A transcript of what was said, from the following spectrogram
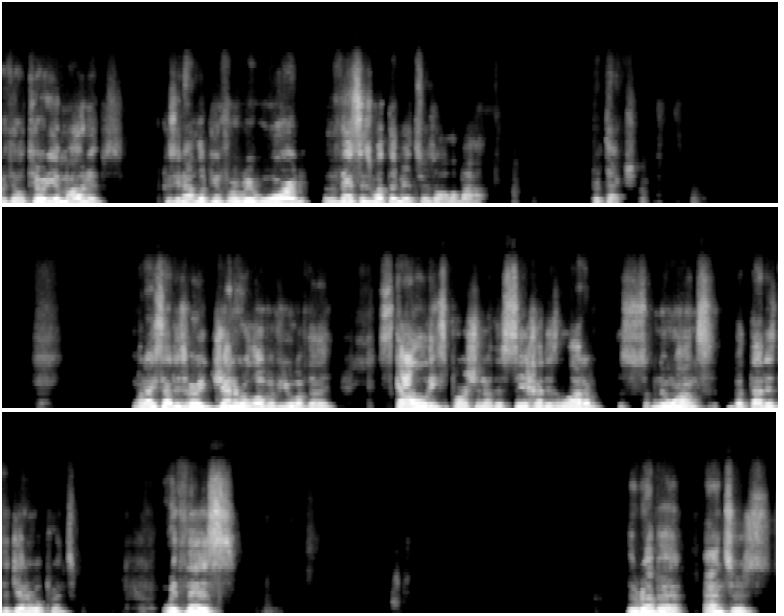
with ulterior motives because you're not looking for reward. This is what the mitzvah is all about protection. What I said is a very general overview of the scholarly portion of the Sikha. There's a lot of nuance, but that is the general principle. With this, the Rebbe answers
